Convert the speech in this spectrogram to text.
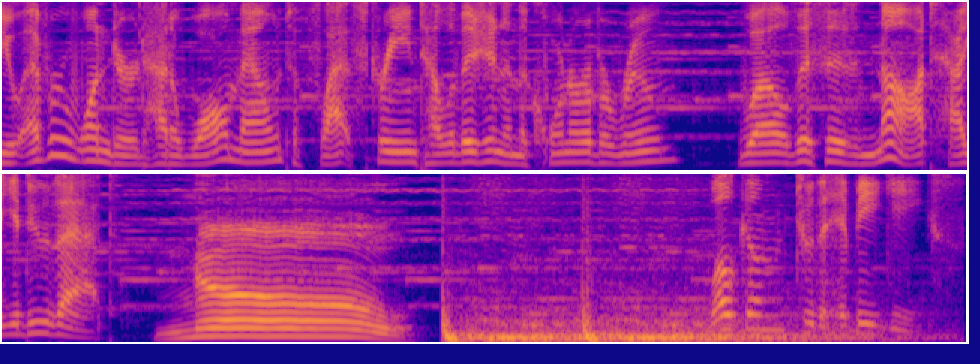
you ever wondered how to wall mount a flat screen television in the corner of a room? Well, this is not how you do that. No! Welcome to the Hippie Geeks.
